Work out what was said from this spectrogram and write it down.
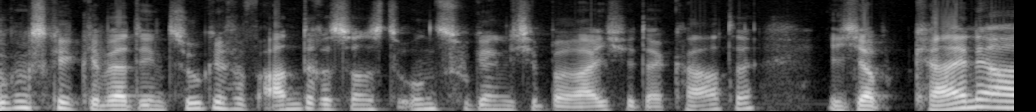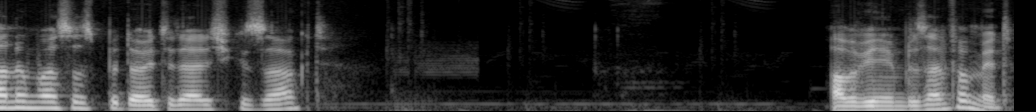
Zugangsklick gewährt Ihnen Zugriff auf andere sonst unzugängliche Bereiche der Karte. Ich habe keine Ahnung, was das bedeutet, ehrlich gesagt. Aber wir nehmen das einfach mit.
